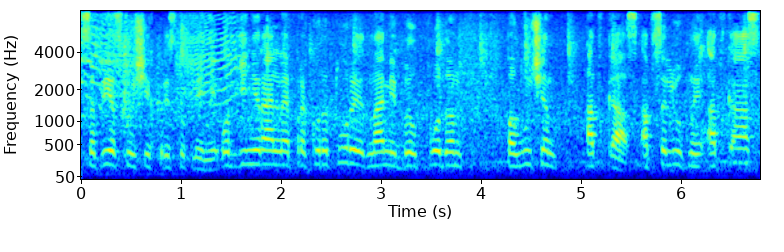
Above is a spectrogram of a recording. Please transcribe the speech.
соответствующих преступлений. От Генеральной прокуратуры нами был подан, получен отказ, абсолютный отказ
